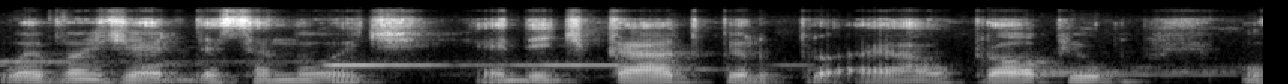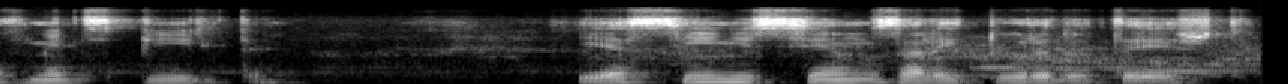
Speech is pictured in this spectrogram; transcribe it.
O evangelho dessa noite é dedicado pelo, ao próprio movimento espírita. E assim iniciamos a leitura do texto,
